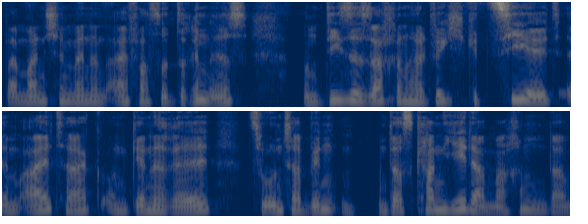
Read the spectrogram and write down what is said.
bei manchen Männern einfach so drin ist und diese Sachen halt wirklich gezielt im Alltag und generell zu unterbinden. Und das kann jeder machen, da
